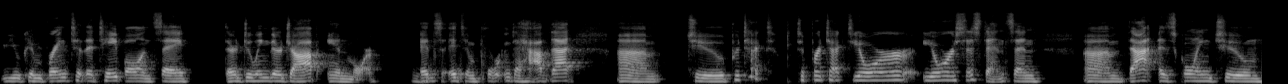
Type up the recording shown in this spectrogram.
you can bring to the table and say they're doing their job and more. Mm-hmm. it's it's important to have that um, to protect to protect your your assistants. And um, that is going to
